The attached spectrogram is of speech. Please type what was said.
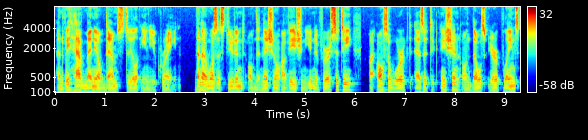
and we have many of them still in Ukraine. Then I was a student of the National Aviation University. I also worked as a technician on those airplanes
